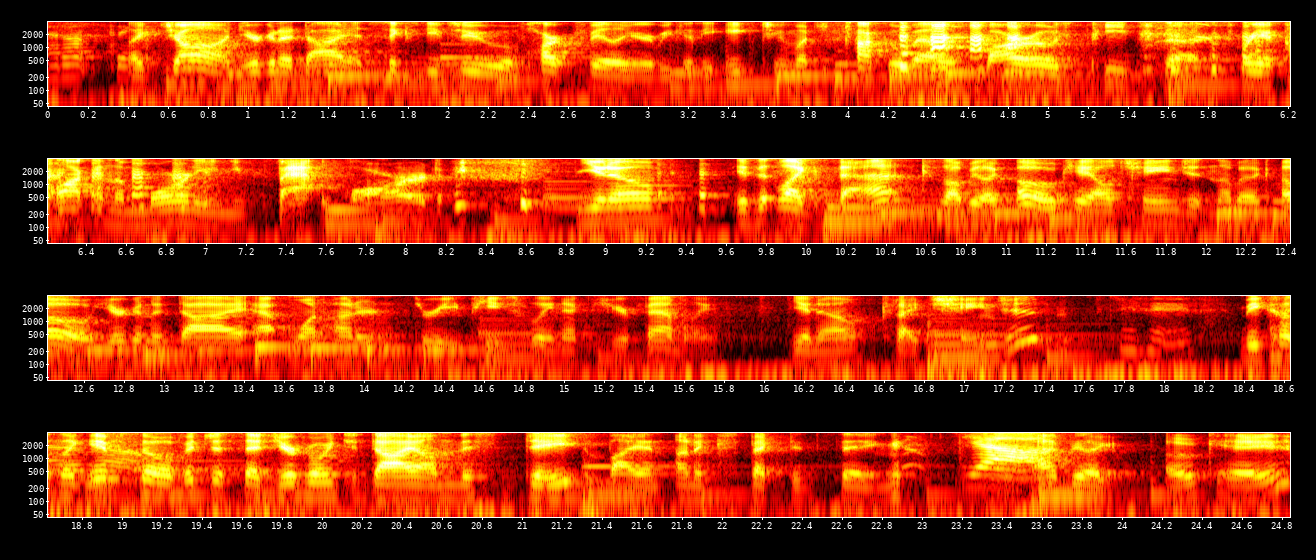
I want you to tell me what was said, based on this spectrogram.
I don't think Like so. John, you're gonna die at 62 of heart failure because he ate too much Taco Bell and Barro's pizza at three o'clock in the morning. You fat lard. You know, is it like that? Because I'll be like, oh, okay, I'll change it, and they'll be like, oh, you're gonna die at 103 peacefully next to your family. You know, could I change it? Because like, if know. so, if it just said you're going to die on this date by an unexpected thing, Yeah. I'd be like, okay.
